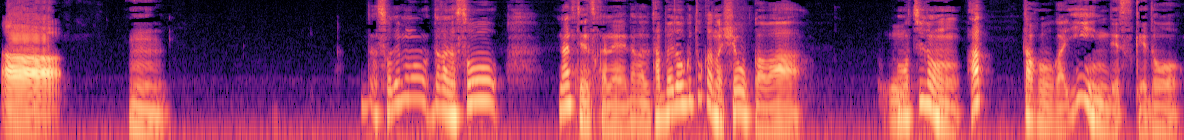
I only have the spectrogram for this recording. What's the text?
ああ。うん。だそれも、だからそう、なんていうんですかね。だから食べログとかの評価は、うんもちろんあった方がいいんですけど、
